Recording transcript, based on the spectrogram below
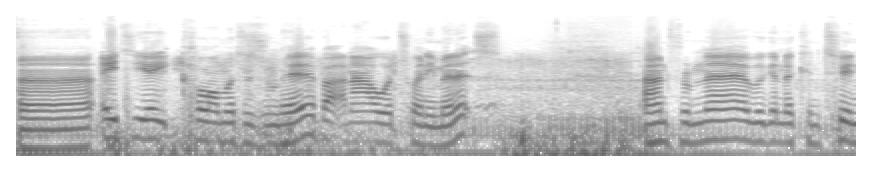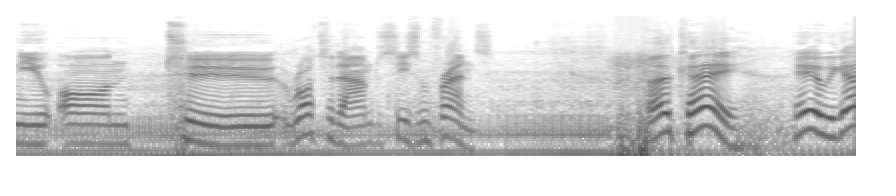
uh, 88 kilometers from here, about an hour 20 minutes. And from there, we're going to continue on to Rotterdam to see some friends. Okay, here we go.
